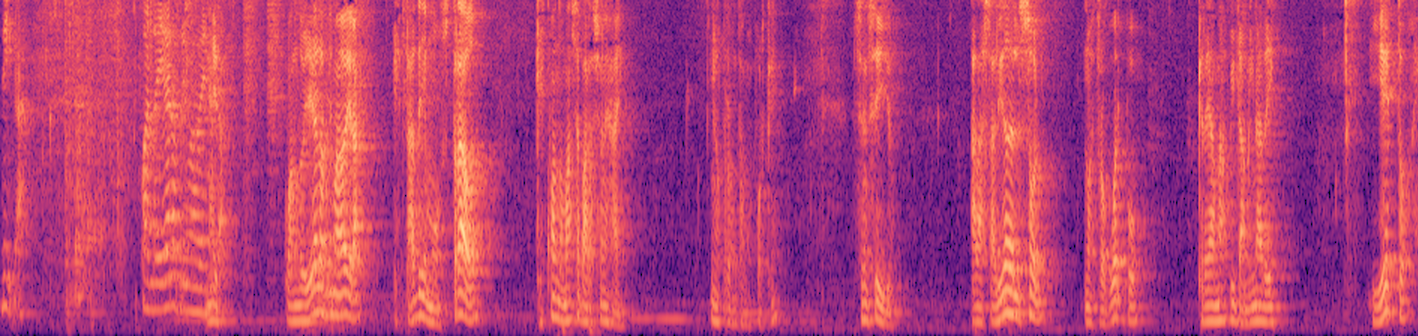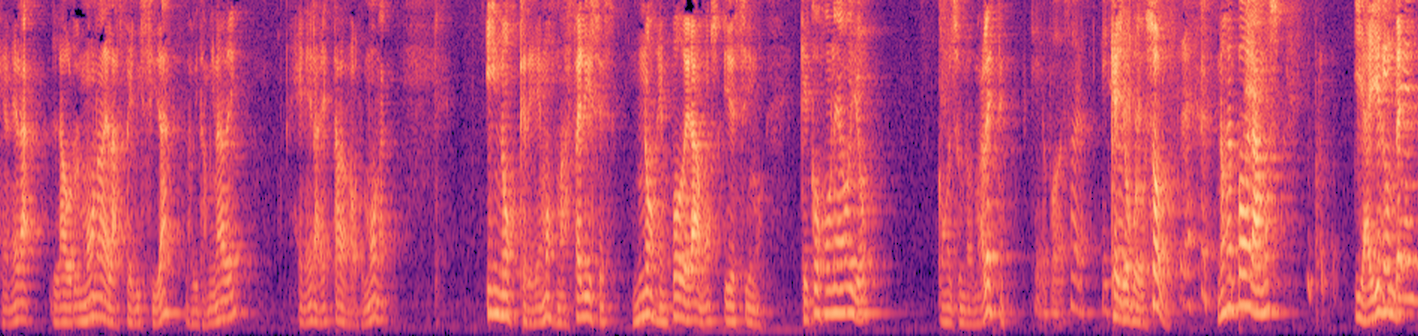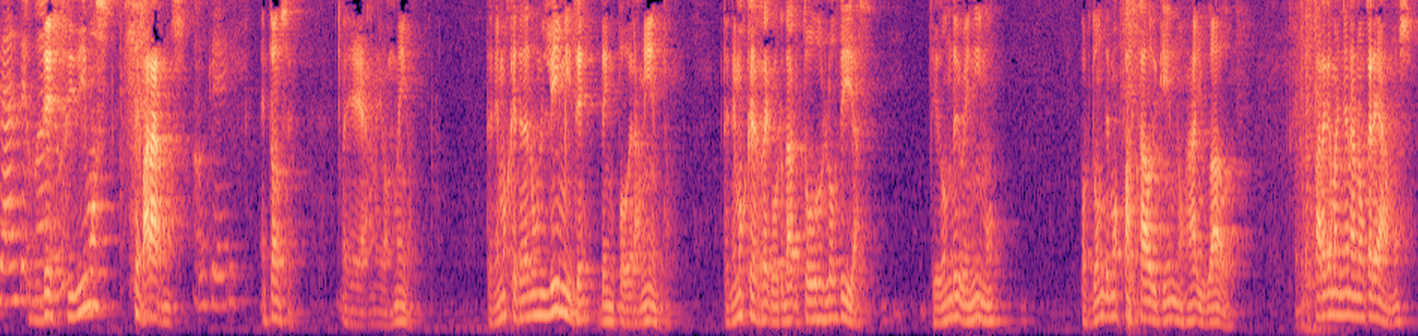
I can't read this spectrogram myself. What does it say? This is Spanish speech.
Diga. Cuando llega la primavera. Mira, cuando llega la primavera, está demostrado que es cuando más separaciones hay. Y nos preguntamos, ¿por qué? Sencillo. A la salida del sol, nuestro cuerpo crea más vitamina D. Y esto genera la hormona de la felicidad. La vitamina D genera esta hormona. Y nos creemos más felices, nos empoderamos y decimos, ¿qué cojones hago yo con el subnormal este? Que yo puedo solo. y que yo puedo solo. Nos empoderamos y ahí es Qué donde decidimos separarnos. Ok. Entonces, eh, amigos míos, tenemos que tener un límite de empoderamiento. Tenemos que recordar todos los días de dónde venimos, por dónde hemos pasado y quién nos ha ayudado. Para que mañana no creamos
